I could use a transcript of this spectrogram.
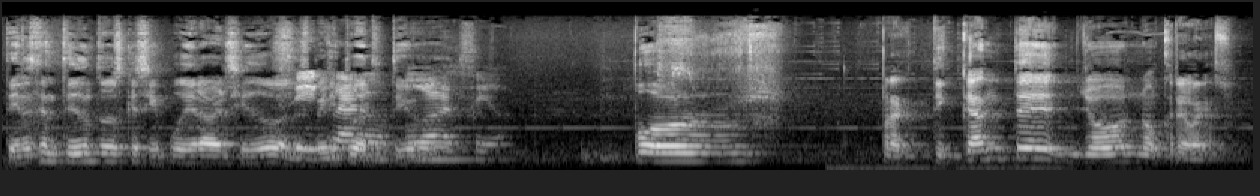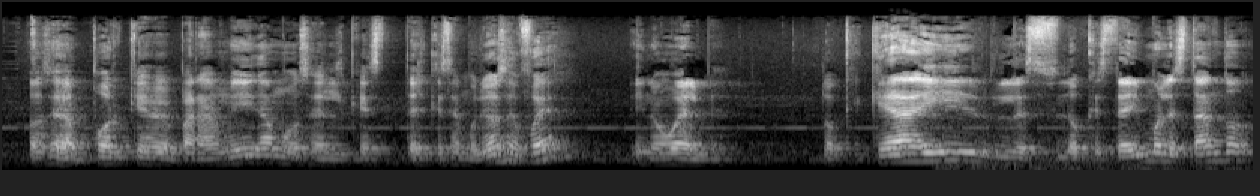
Tiene sentido entonces que sí pudiera haber sido el Sí, espíritu claro, de tu tío. pudo haber sido. Por practicante, yo no creo eso. O sea, porque para mí, digamos, el que, el que se murió se fue y no vuelve. Lo que queda ahí, les- lo que esté ahí molestando,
